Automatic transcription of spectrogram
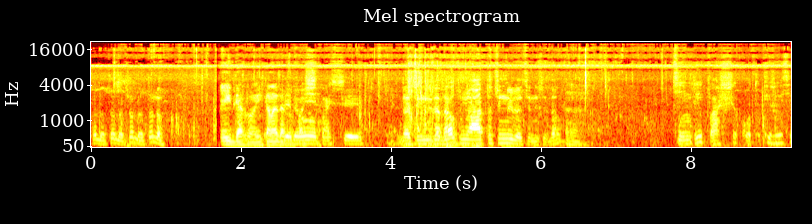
চলো চলো চলো চলো। এই দেখো এইখানে দেখো। পাইছে চিংড়িটা দাও তুমি আটটা চিংড়ি রয়েছে নিচে দাও। চিংড়ি পাশে কত কি রয়েছে?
